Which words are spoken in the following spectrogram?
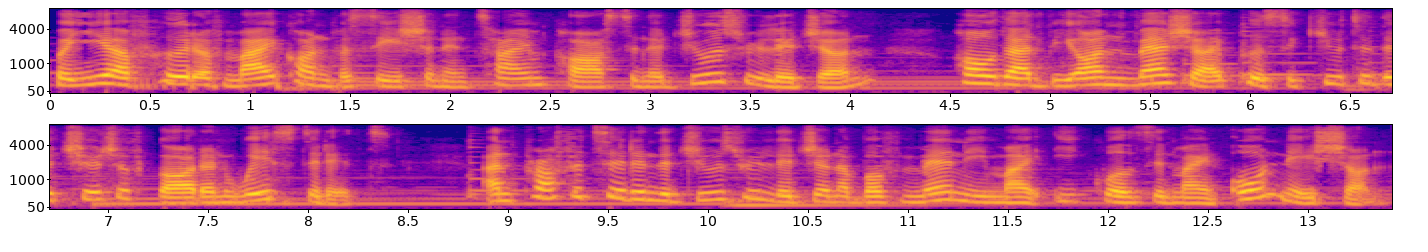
For ye have heard of my conversation in time past in the Jews' religion, how that beyond measure I persecuted the church of God and wasted it and profited in the Jews' religion above many my equals in mine own nation,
